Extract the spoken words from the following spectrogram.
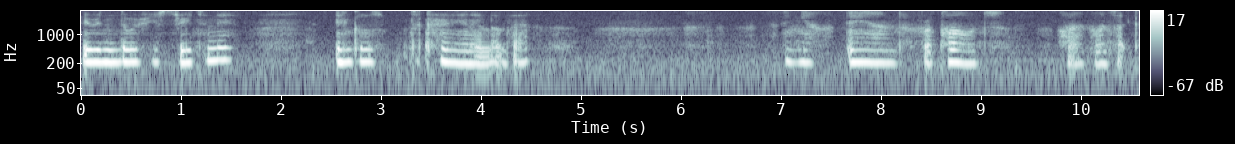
even though she straightened it, it goes to curly and I love that. And yeah, and for clothes, hold on one sec.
